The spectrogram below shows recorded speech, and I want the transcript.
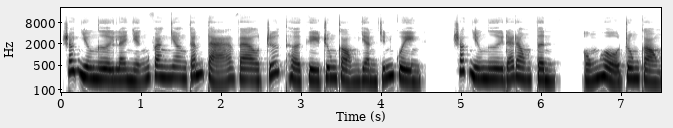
rất nhiều người là những văn nhân cánh tả vào trước thời kỳ Trung Cộng giành chính quyền. Rất nhiều người đã đồng tình, ủng hộ Trung Cộng,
